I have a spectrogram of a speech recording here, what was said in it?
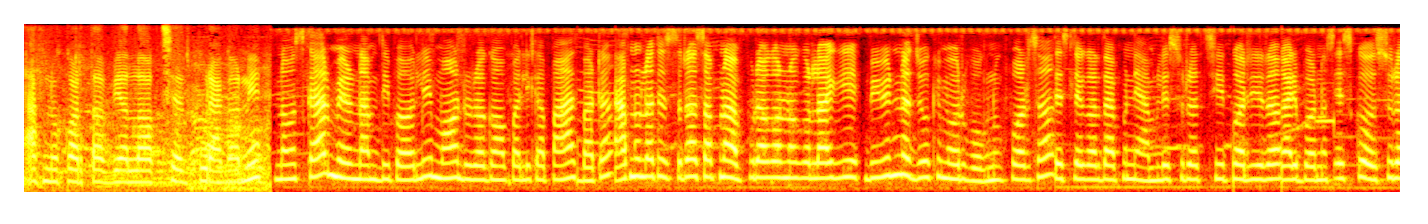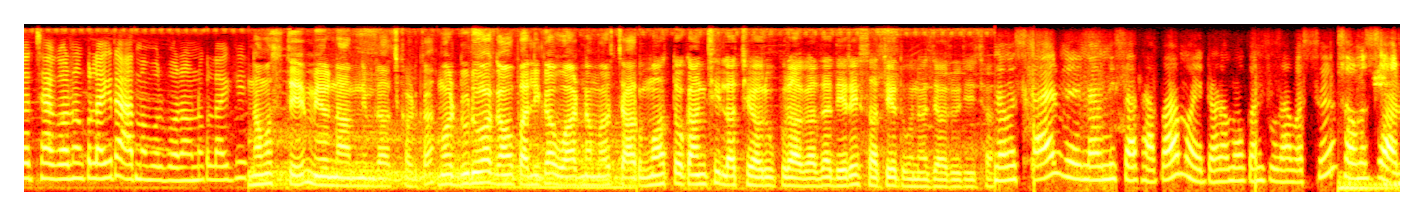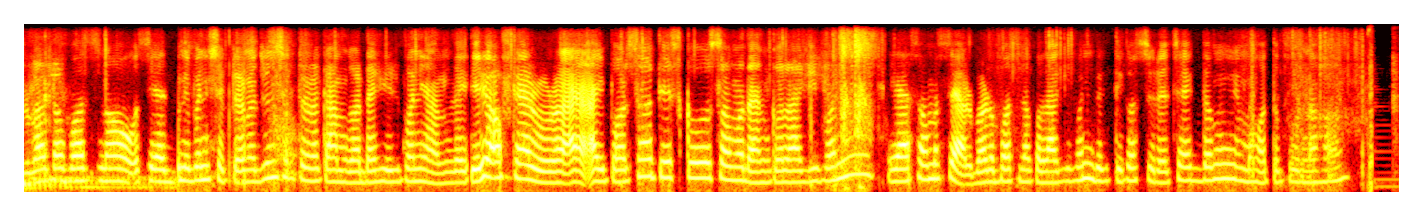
आफ्नो कर्तव्य लक्ष्य पुरा गर्ने। नमस्कार मेरो नाम दिपावली। म डुरा गाउँपालिका पाँचबाट। आफ्नो लक्ष्य र सपना पुरा गर्नको लागि विभिन्न जोखिमहरू भोग्नु पर्छ त्यसले गर्दा पनि हामीले सुरक्षित गरेर अगाडि बढ्न यसको सुरक्षा गर्नको लागि र आत्मबल बढाउनको लागि। नमस्ते मेरो नाम निमराज खड्का। म डुडुवा गाउँपालिका वार्ड नम्बर चार। महत्वाकांक्षी लक्ष्यहरू पुरा गर्दा धेरै सचेत हुन जरुरी छ। नमस्कार मेरो नाम निशा थापा। म हेटौँडा मकनपुरमा बस्छु। समस्याहरूबाट बच्न होस् या कुनै पनि सेक्टरमा जुन सेक्टरमा काम गर्दाखेरि पनि हामीलाई धेरै अप्ठ्यारोहरू आइपर्छ। त्यसको समाधानको लागि पनि या समस्याहरूबाट बच्नको लागि पनि व्यक्तिगत सुरक्षा एकदमै महत्त्वपूर्ण हो।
